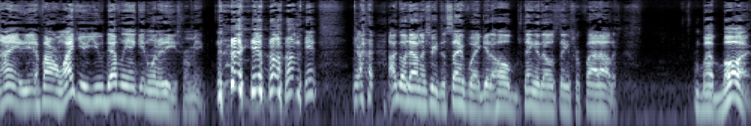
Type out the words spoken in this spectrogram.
I if I don't like you, you definitely ain't getting one of these from me. you know what I mean? I go down the street to Safeway get a whole thing of those things for five dollars. But boy,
